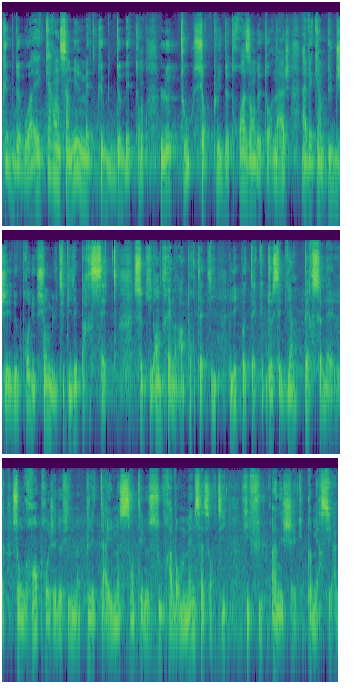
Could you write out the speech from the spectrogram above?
cubes de bois et 45 000 mètres cubes de béton, le tout sur plus de 3 ans de tournage avec un budget de production multiplié par 7, ce qui entraînera pour Tati l'hypothèque de ses biens personnels. Son grand projet de film Playtime sentait le soufre avant même sa sortie qui fut un échec commercial.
